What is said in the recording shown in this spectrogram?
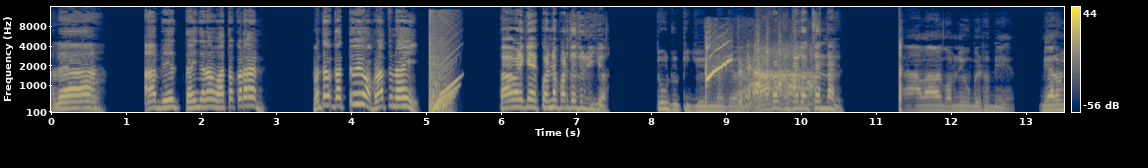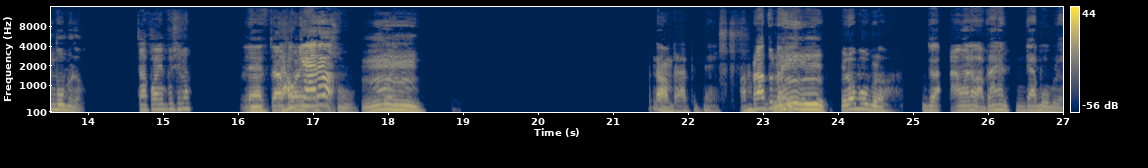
અલે આ બે ત્રણ જણા વાતો કરે ને મને તો ગતું વપરાતું નહીં. પાવડ કે કોને પડતો તૂટી ગયો. તું તૂટી ગયું. આપડે તૂટેલો છે ને તાન. આ આવા ગમની ઊભો બેઠો બે. બે રન બોબડો. ચા પાણી પૂછી લો. લે ચા પાણી પૂછું. હમ. ના જ નહીં. સંભળાતું નહીં. પેલો બોબડો. જો આ મને વાપરા ને ત્યાં બોબડો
